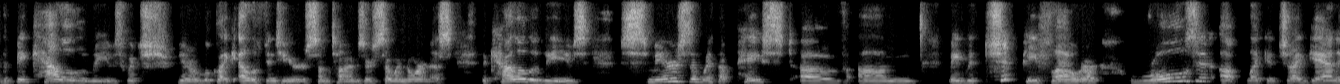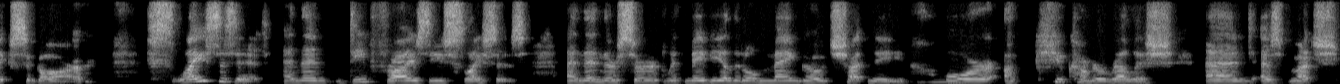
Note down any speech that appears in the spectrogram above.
the big callaloo leaves, which you know look like elephant ears sometimes, they're so enormous. The callaloo leaves smears them with a paste of um, made with chickpea flour, rolls it up like a gigantic cigar, slices it and then deep fries these slices. And then they're served with maybe a little mango chutney mm. or a cucumber relish and as much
